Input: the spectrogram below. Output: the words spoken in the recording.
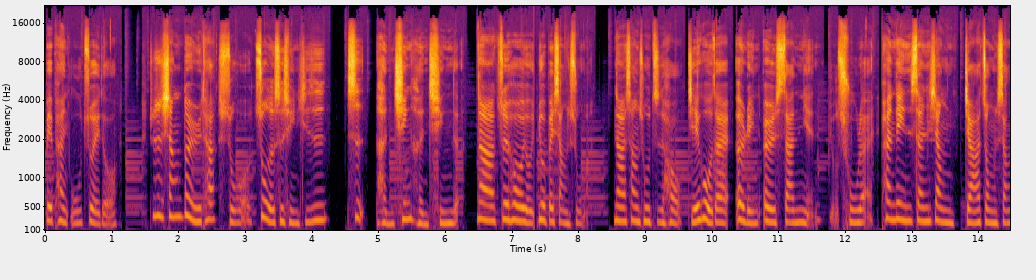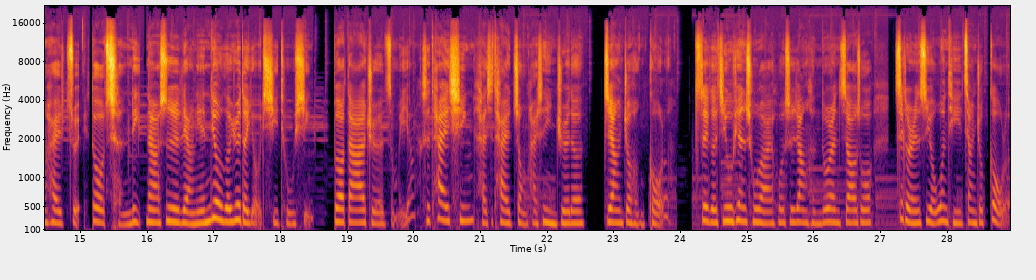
被判无罪的哦，就是相对于他所做的事情，其实是很轻很轻的。那最后有又被上诉嘛？那上诉之后，结果在二零二三年有出来，判定三项加重伤害罪都有成立，那是两年六个月的有期徒刑。不知道大家觉得怎么样？是太轻还是太重？还是你觉得这样就很够了？这个纪录片出来，或是让很多人知道说这个人是有问题，这样就够了。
